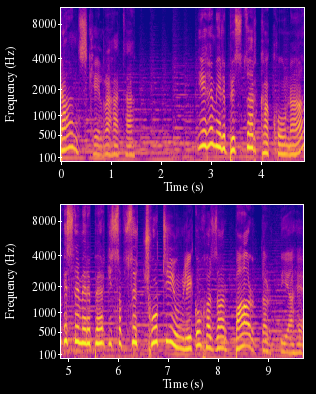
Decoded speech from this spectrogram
डांस खेल रहा था। ये है मेरे बिस्तर का कोना। इसने मेरे पैर की सबसे छोटी उंगली को हज़ार बार दर्द दिया है।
